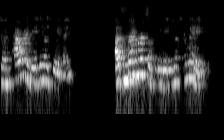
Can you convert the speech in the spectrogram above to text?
to empower indigenous women as members of indigenous communities.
